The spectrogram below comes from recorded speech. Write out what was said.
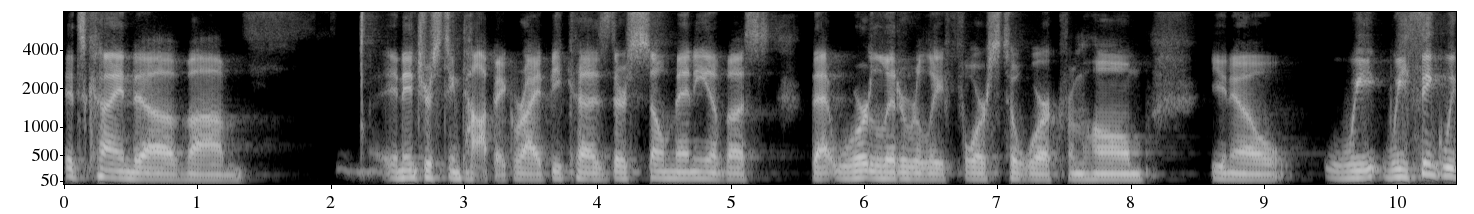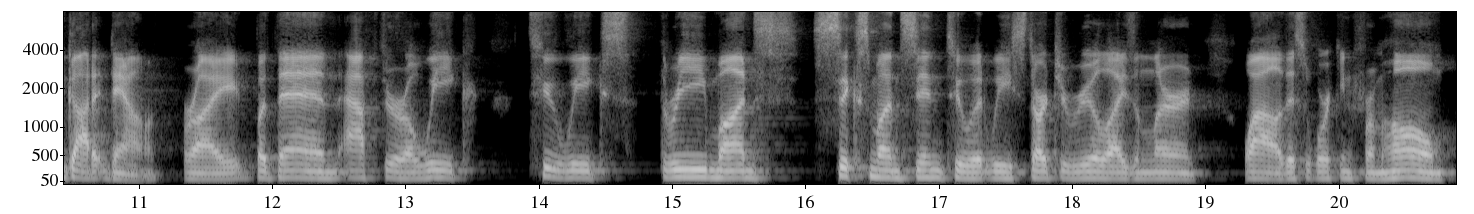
it's kind of um, an interesting topic, right? Because there's so many of us that we're literally forced to work from home you know we we think we got it down right but then after a week two weeks three months six months into it we start to realize and learn wow this working from home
